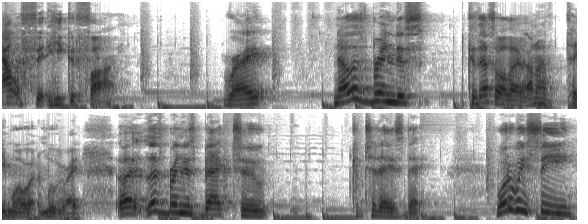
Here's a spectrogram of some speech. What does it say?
outfit he could find. Right? Now let's bring this, because that's all I, I don't have to tell you more about the movie, right? Uh, let's bring this back to today's day. What do we see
